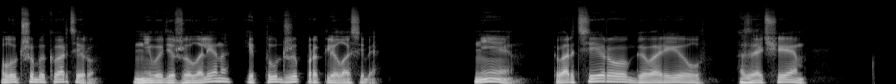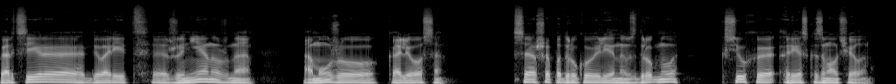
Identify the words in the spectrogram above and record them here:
Лучше бы квартиру. Не выдержала Лена и тут же прокляла себя. «Не, квартиру, — говорил, — зачем? Квартира, — говорит, — жене нужна, а мужу — колеса. Саша под рукой Лены вздрогнула, Ксюха резко замолчала.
